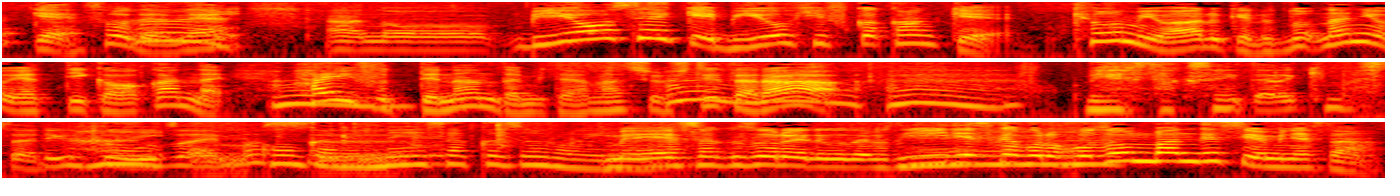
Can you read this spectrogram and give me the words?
だっけ？そうだよね、はい。あの美容整形美容皮膚科関係。興味はあるけれど何をやっていいか分かんない、ハイフってなんだみたいな話をしてたら、うんメールたくさんいただきました。ありがとうございます、今回の名作揃いで。名作揃いでございます。いいですか？これ保存版ですよ皆さん。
